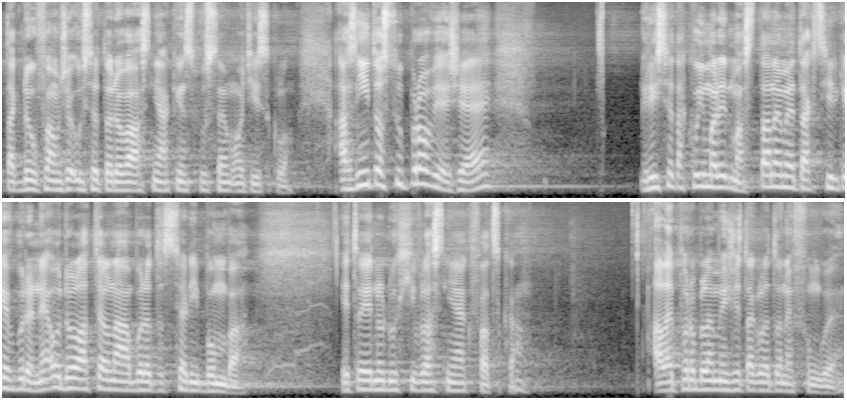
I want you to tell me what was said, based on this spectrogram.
tak doufám, že už se to do vás nějakým způsobem otisklo. A zní to suprově, že? Když se takovýma lidma staneme, tak církev bude neodolatelná, bude to celý bomba. Je to jednoduchý vlastně jak facka. Ale problém je, že takhle to nefunguje.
